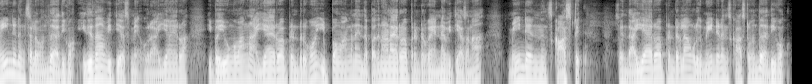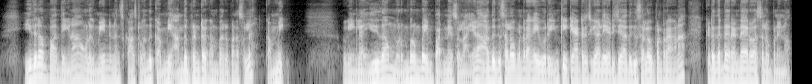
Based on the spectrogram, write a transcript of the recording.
மெயின்டெனன்ஸ் செலவு வந்து அதிகம். இதுதான் வித்தியாசமே. ஒரு ஐயாயிரரூவா இப்போ இவங்க வாங்கின ஐயாயிரரூவா பிரிண்டருக்கும் இப்போ வாங்கின இந்த பதினாலாயிரரூவா பிரிண்டருக்கும் என்ன வித்தியாசம்னா மெயின்டெனன்ஸ் காஸ்ட்டு ஸோ இந்த ஐயாயிரரூவா பிரிண்டரில் அவங்களுக்கு மெயின்டெனன்ஸ் காஸ்ட் வந்து அதிகம். இதில் பார்த்தீங்கன்னா அவங்களுக்கு மெயின்டெனன்ஸ் காஸ்ட் வந்து கம்மி. அந்த பிரிண்டரை கம்பேர் பண்ண சொல்ல கம்மி. ஓகேங்களா? இதுதான் ரொம்ப ரொம்ப இம்பார்ட்டனே சொல்லலாம். ஏன்னா அதுக்கு செலவு பண்ணுறாங்க இவர் இங்கு கேட்ரேஜ் காலி அடித்து அதுக்கு செலவு பண்ணுறாங்கன்னா கிட்டத்தட்ட ரெண்டாயிரரூவா செலவு பண்ணிடணும்.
